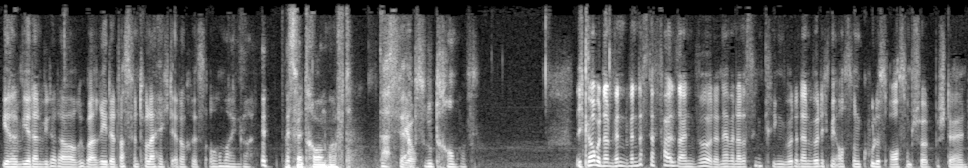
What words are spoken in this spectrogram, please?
Wie er, dann, wie er dann wieder darüber redet, was für ein toller Hecht er doch ist. Oh mein Gott. Das wäre traumhaft. Das wäre absolut traumhaft. Ich glaube, dann, wenn, wenn das der Fall sein würde, ne, wenn er das hinkriegen würde, dann würde ich mir auch so ein cooles Awesome-Shirt bestellen.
